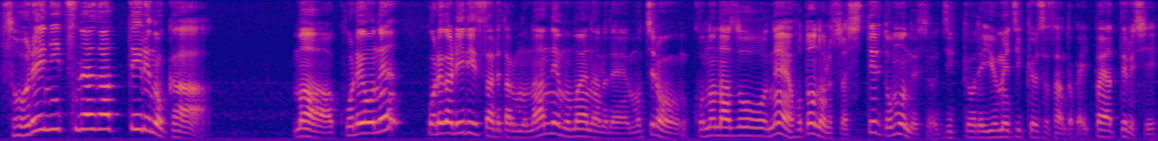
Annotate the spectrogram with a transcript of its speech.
それに繋がってるのか。まあ、これをね、これがリリースされたのも何年も前なので、もちろんこの謎をね、ほとんどの人は知ってると思うんですよ。実況で有名実況者さんとかいっぱいやってるし。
